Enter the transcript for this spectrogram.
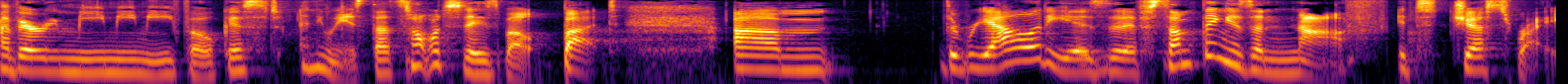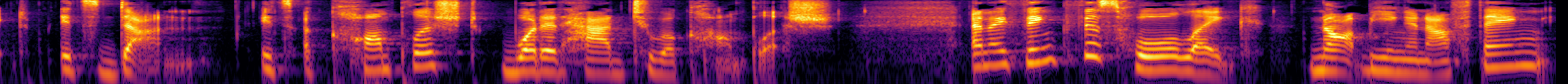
A very me, me, me focused. Anyways, that's not what today's about. But um, the reality is that if something is enough, it's just right. It's done. it's accomplished what it had to accomplish. And I think this whole like not being enough thing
